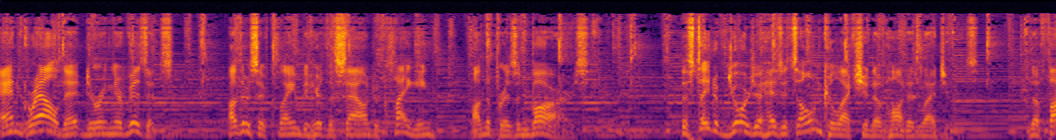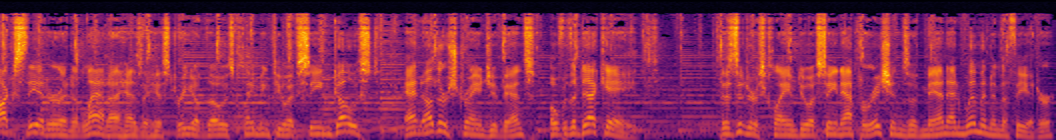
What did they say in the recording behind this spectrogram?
and growled at during their visits. Others have claimed to hear the sound of clanging on the prison bars. The state of Georgia has its own collection of haunted legends. The Fox Theater in Atlanta has a history of those claiming to have seen ghosts and other strange events over the decades. Visitors claim to have seen apparitions of men and women in the theater,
